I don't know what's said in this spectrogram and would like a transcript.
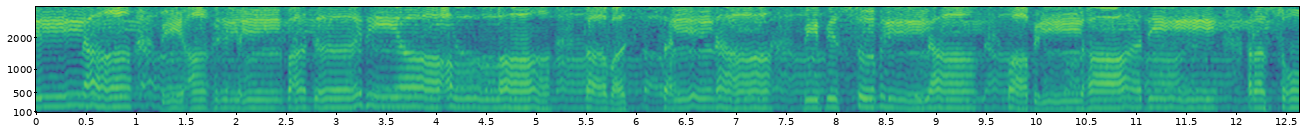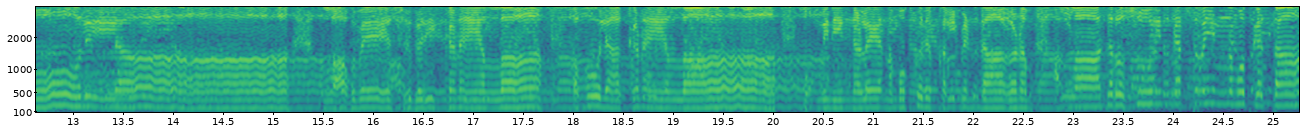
لله بأهل البدر يا الله തവസ്സൽനാ ബിബിസ്മില്ലാ വബിൽഹാദി റസൂലില്ലാ അള്ളാഹുവേ സ്വീകരിക്കണേ അല്ലാ കബൂലാക്കണേ അല്ലാ മുഅ്മിനീങ്ങളെ നമുക്കൊരു കൽബുണ്ടാകണം അള്ളാന്റെ റസൂലിന്റെ അത്രയും നമുക്ക് എത്താൻ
